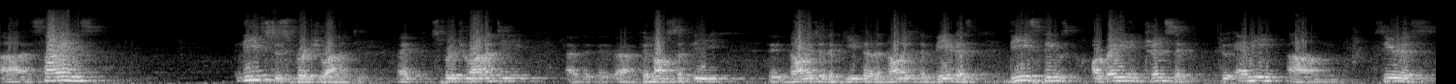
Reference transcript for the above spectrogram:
uh, science leads to spirituality, right? Spirituality, uh, the, uh, philosophy, the knowledge of the Gita, the knowledge of the Vedas. These things are very intrinsic to any um, serious,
